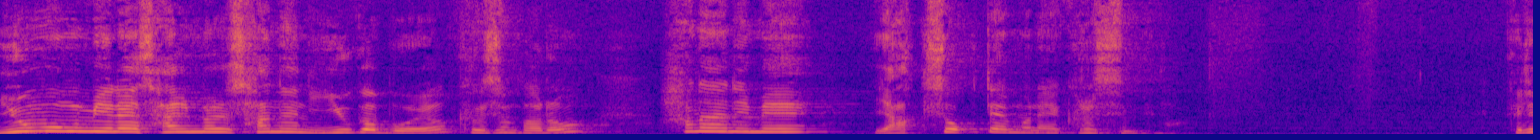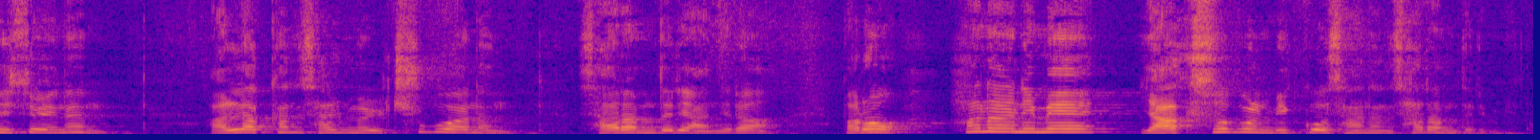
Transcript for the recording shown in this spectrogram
유목민의 삶을 사는 이유가 뭐예요? 그것은 바로 하나님의 약속 때문에 그렇습니다. 그리스도인은 안락한 삶을 추구하는 사람들이 아니라 바로 하나님의 약속을 믿고 사는 사람들입니다.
